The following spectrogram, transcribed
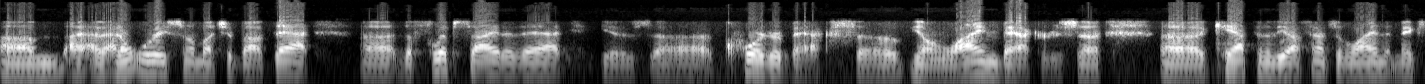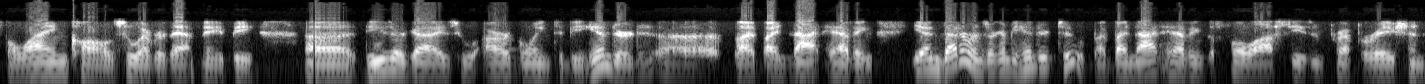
um, I, I don't worry so much about that. Uh, the flip side of that is uh, quarterbacks, uh, you know, linebackers, uh, uh, captain of the offensive line that makes the line calls, whoever that may be. Uh, these are guys who are going to be hindered uh, by by not having, yeah, and veterans are going to be hindered too by by not having the full off-season preparation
